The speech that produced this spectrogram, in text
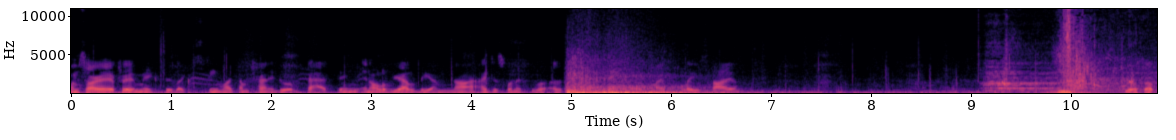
I'm sorry if it makes it like seem like I'm trying to do a bad thing. In all of reality, I'm not. I just want to see what other people think my play style. Yo, what's up?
